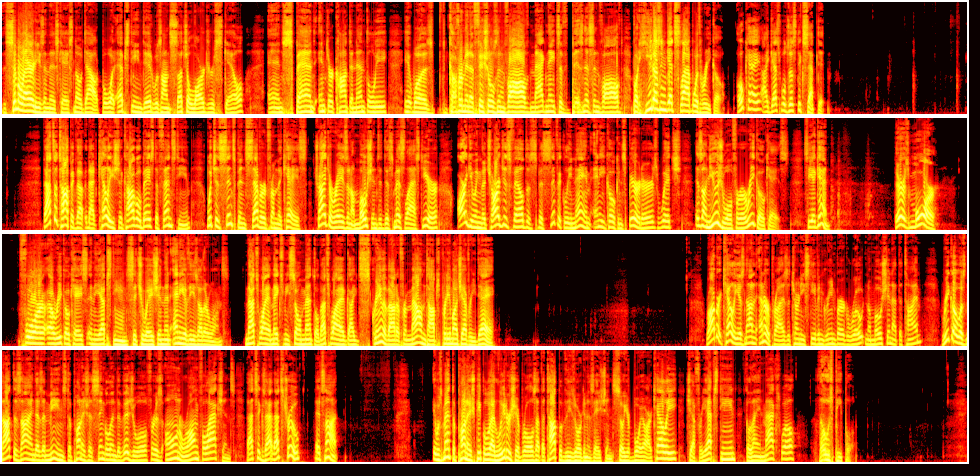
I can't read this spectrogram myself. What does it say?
the similarities in this case, no doubt, but what Epstein did was on such a larger scale and spanned intercontinentally. It was government officials involved, magnates of business involved, but he doesn't get slapped with RICO. Okay, I guess we'll just accept it. That's a topic that, that Kelly's Chicago based defense team, which has since been severed from the case, tried to raise in a motion to dismiss last year, arguing the charges failed to specifically name any co conspirators, which is unusual for a RICO case. See, again, there's more for El RICO case in the Epstein situation than any of these other ones. And that's why it makes me so mental. That's why I, I scream about it from mountaintops pretty much every day. Robert Kelly is not an enterprise, attorney Steven Greenberg wrote in a motion at the time. RICO was not designed as a means to punish a single individual for his own wrongful actions. That's exact that's true. It's not. It was meant to punish people who had leadership roles at the top of these organizations. So your boy R. Kelly, Jeffrey Epstein, Ghislaine Maxwell, those people.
